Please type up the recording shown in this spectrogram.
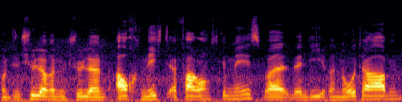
Und den Schülerinnen und Schülern auch nicht erfahrungsgemäß, weil wenn die ihre Note haben,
